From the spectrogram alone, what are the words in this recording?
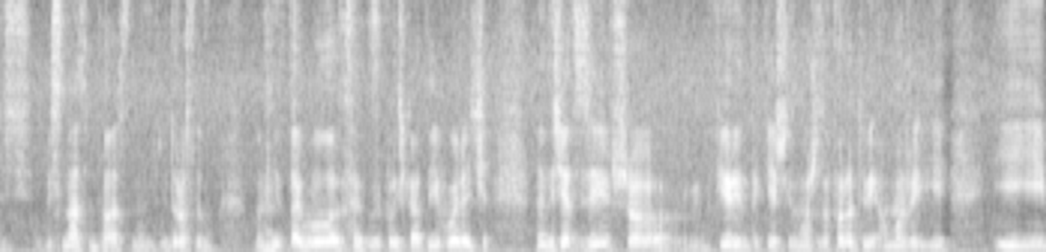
десь 18-20, ну, дорослий. Ну, мені так було так закличкати і боляче. Не до чого це завів, що він такий, що він може запорити тобі, а може і. І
